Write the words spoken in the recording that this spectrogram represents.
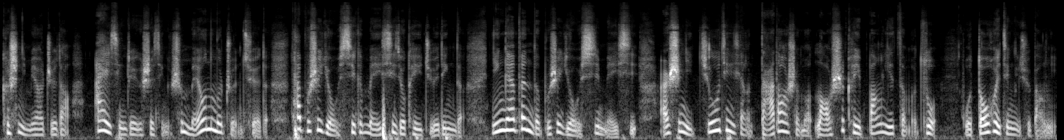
可是你们要知道，爱情这个事情是没有那么准确的，它不是有戏跟没戏就可以决定的。你应该问的不是有戏没戏，而是你究竟想达到什么，老师可以帮你怎么做。我都会尽力去帮你。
